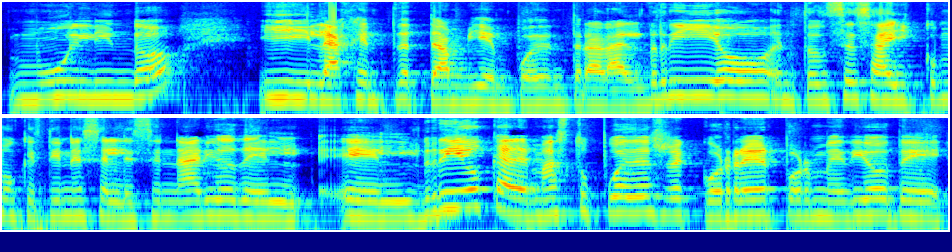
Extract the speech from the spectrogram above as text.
muy lindo y la gente también puede entrar al río, entonces ahí como que tienes el escenario del el río que además tú puedes recorrer por medio de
